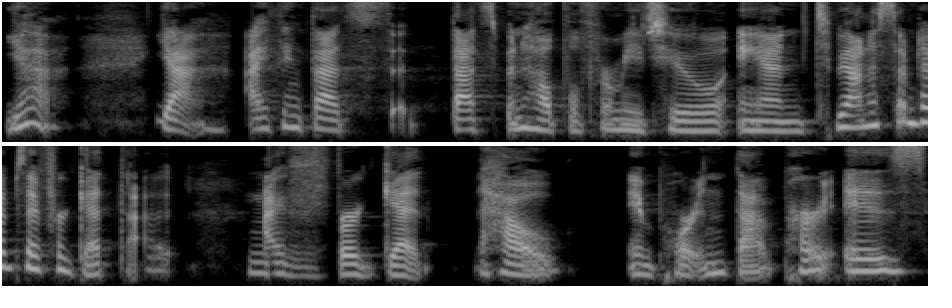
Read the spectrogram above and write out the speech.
Yeah. Yeah. I think that's that's been helpful for me too. And to be honest, sometimes I forget that. Mm-hmm. I forget how important that part is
